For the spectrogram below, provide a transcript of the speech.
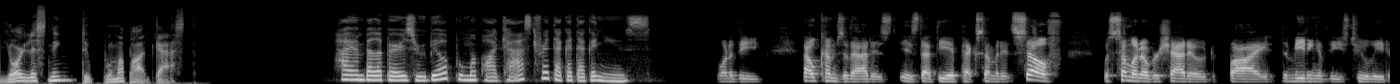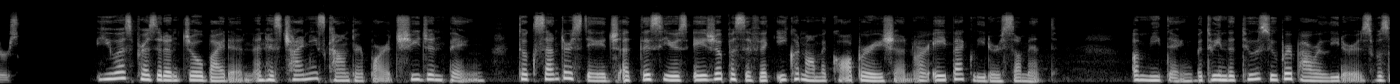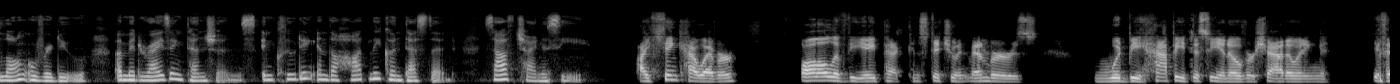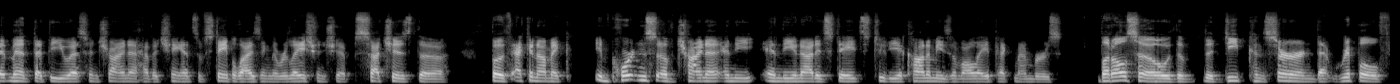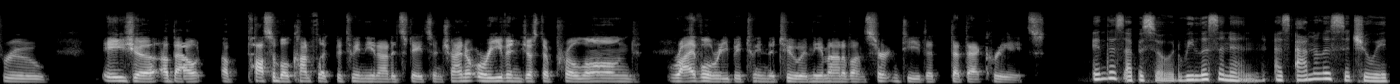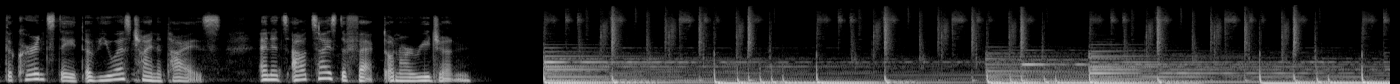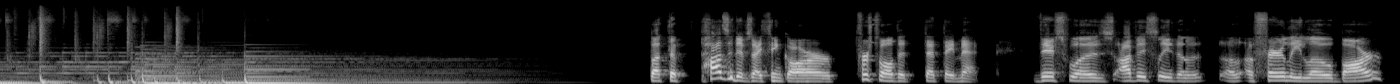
You're listening to Puma Podcast. Hi, I'm Bella Perez Rubio, Puma Podcast for Teka Teka News. One of the outcomes of that is is that the APEC summit itself was somewhat overshadowed by the meeting of these two leaders. US President Joe Biden and his Chinese counterpart Xi Jinping took center stage at this year's Asia Pacific Economic Cooperation or APEC Leaders Summit. A meeting between the two superpower leaders was long overdue amid rising tensions, including in the hotly contested South China Sea. I think, however, all of the APEC constituent members would be happy to see an overshadowing if it meant that the US and China have a chance of stabilizing the relationship, such as the both economic importance of China and the and the United States to the economies of all APEC members, but also the the deep concern that ripple through Asia about a possible conflict between the United States and China, or even just a prolonged rivalry between the two and the amount of uncertainty that that, that creates. In this episode, we listen in as analysts situate the current state of US China ties and its outsized effect on our region. But the positives, I think, are first of all that that they met. This was obviously the a, a fairly low bar.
